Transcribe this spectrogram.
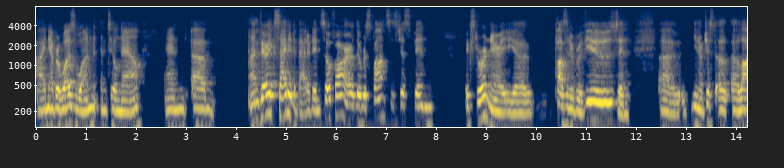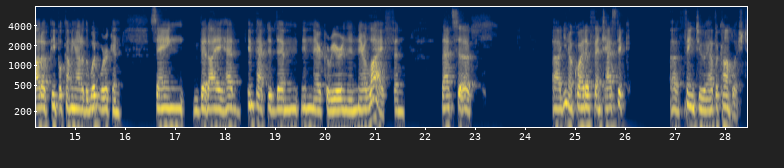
I never was one until now. And um, I'm very excited about it. And so far, the response has just been extraordinary. Uh, positive reviews and uh, you know, just a, a, lot of people coming out of the woodwork and saying that I had impacted them in their career and in their life, and that's a, uh, you know quite a fantastic uh, thing to have accomplished.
